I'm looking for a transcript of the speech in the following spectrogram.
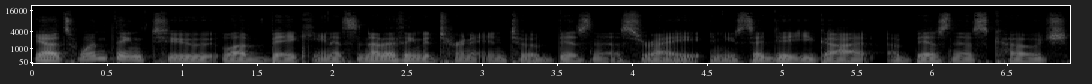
Yeah, it's one thing to love baking. It's another thing to turn it into a business, right? And you said that you got a business coach.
